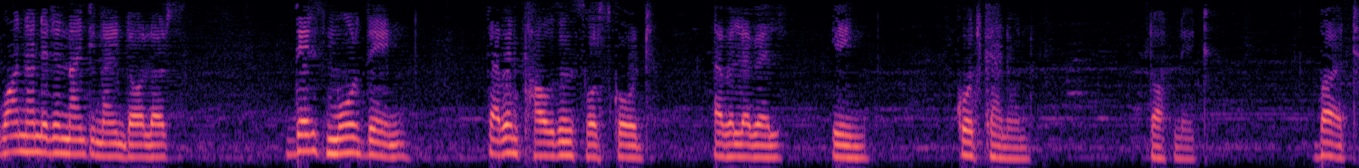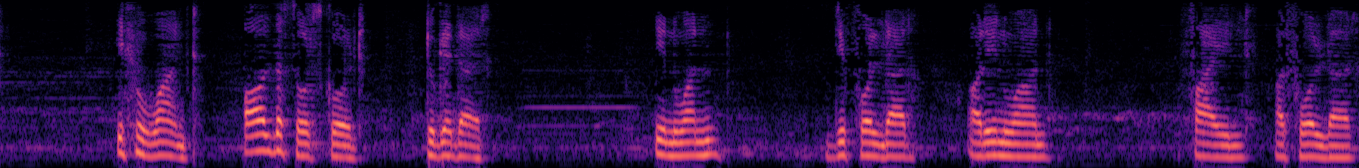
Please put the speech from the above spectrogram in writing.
$199 there is more than 7000 source code available in codecanyon.net but if you want all the source code together in one zip folder or in one file or folder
